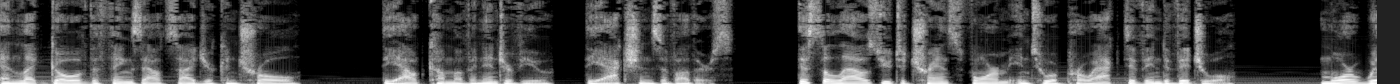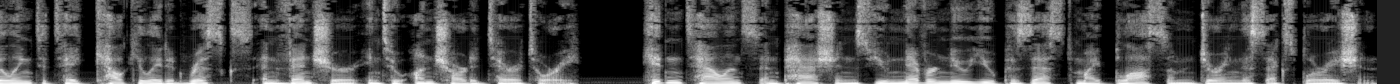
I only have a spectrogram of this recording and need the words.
and let go of the things outside your control, the outcome of an interview, the actions of others. This allows you to transform into a proactive individual, more willing to take calculated risks and venture into uncharted territory. Hidden talents and passions you never knew you possessed might blossom during this exploration.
